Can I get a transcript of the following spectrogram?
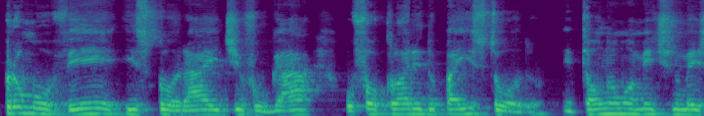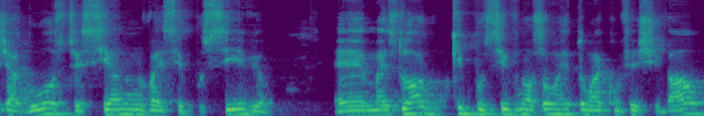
promover, explorar e divulgar o folclore do país todo. Então, normalmente no mês de agosto, esse ano não vai ser possível, é, mas logo que possível nós vamos retomar com o festival.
